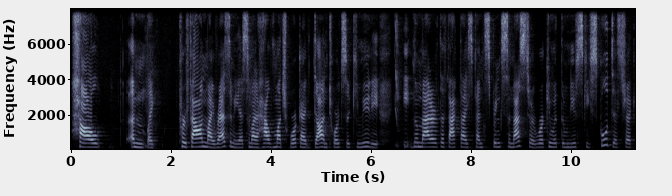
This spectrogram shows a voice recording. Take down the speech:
how, um, like, profound my resume is, no matter how much work I've done towards the community, no matter the fact that I spent spring semester working with the Winooski School District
